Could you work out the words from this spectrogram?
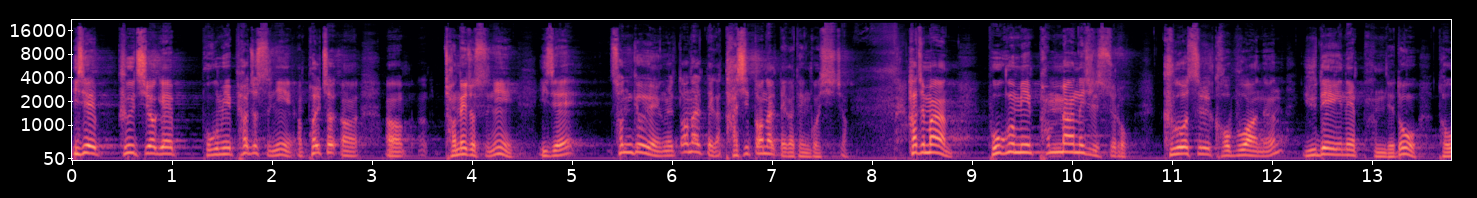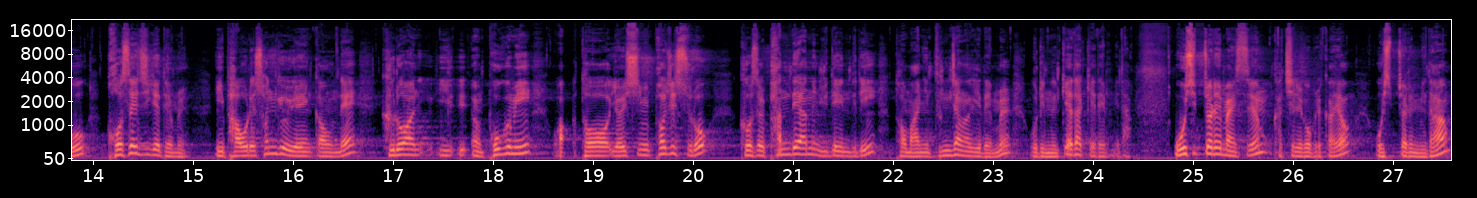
이제 그 지역에 복음이 펴졌으니 펼쳐 어, 어, 전해졌으니 이제 선교 여행을 떠날 때가 다시 떠날 때가 된 것이죠. 하지만 복음이 편만해질수록 그것을 거부하는 유대인의 반대도 더욱 거세지게 됨을 이 바울의 선교 여행 가운데 그러한 이- 어, 복음이 더 열심히 퍼질수록 그것을 반대하는 유대인들이 더 많이 등장하게 됨을 우리는 깨닫게 됩니다. 50절의 말씀 같이 읽어볼까요? 50절입니다.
